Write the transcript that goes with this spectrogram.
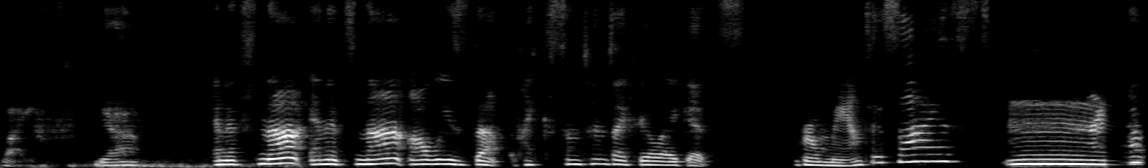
life. Yeah. and it's not and it's not always that like sometimes i feel like it's romanticized Mm. i don't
